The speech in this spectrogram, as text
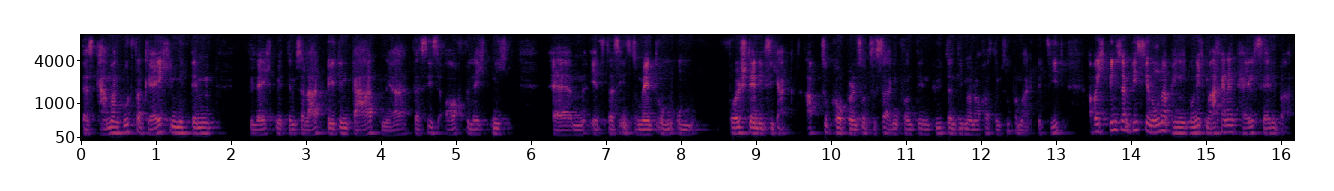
das kann man gut vergleichen mit dem, vielleicht mit dem Salatbeet im Garten. Ja. Das ist auch vielleicht nicht ähm, jetzt das Instrument, um, um vollständig sich ab, abzukoppeln sozusagen von den Gütern, die man auch aus dem Supermarkt bezieht. Aber ich bin so ein bisschen unabhängig und ich mache einen Teil selber.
